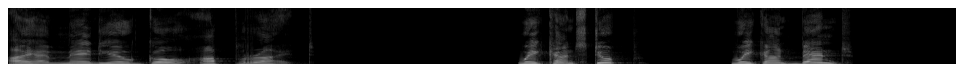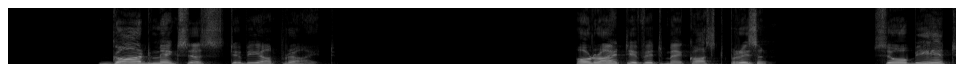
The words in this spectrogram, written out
I have made you go upright. We can't stoop. We can't bend. God makes us to be upright. All right, if it may cost prison, so be it.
